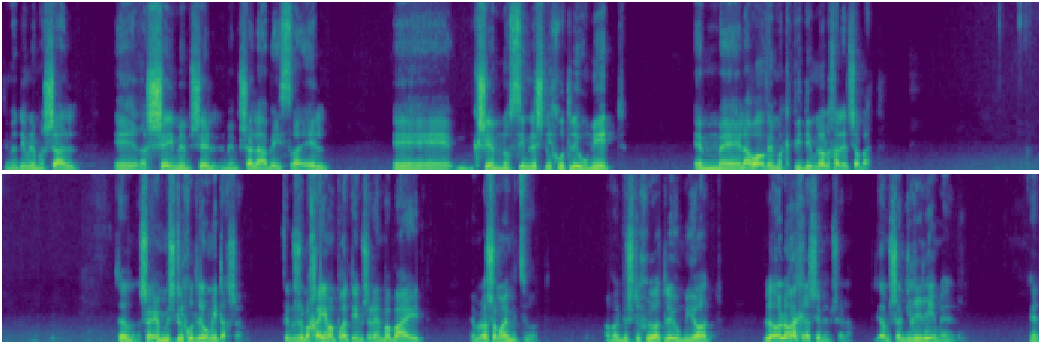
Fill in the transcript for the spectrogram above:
אתם יודעים למשל, אה, ראשי ממשל, ממשלה בישראל, אה, כשהם נוסעים לשליחות לאומית, הם אה, לרוב הם מקפידים לא לחלל שבת. בסדר? שהם בשליחות לאומית עכשיו. אפילו שבחיים הפרטיים שלהם בבית, הם לא שומרי מצוות. אבל בשליחויות לאומיות, לא, לא רק ראשי ממשלה, גם שגרירים, יש, כן,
